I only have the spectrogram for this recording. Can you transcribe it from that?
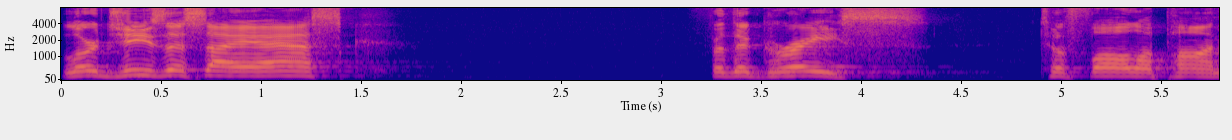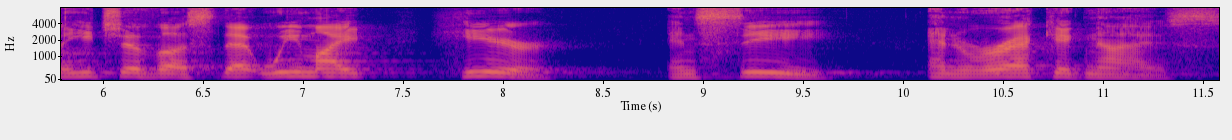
Lord Jesus, I ask for the grace to fall upon each of us that we might hear and see and recognize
